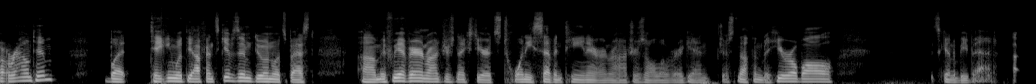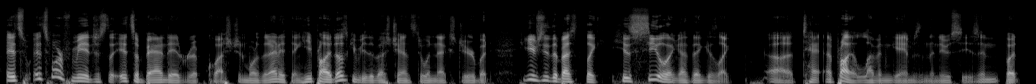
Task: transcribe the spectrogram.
around him, but taking what the offense gives him, doing what's best. Um, if we have Aaron Rodgers next year, it's 2017 Aaron Rodgers all over again. Just nothing but hero ball. It's going to be bad. Uh, it's it's more for me. It's just it's a band aid rip question more than anything. He probably does give you the best chance to win next year, but he gives you the best. Like his ceiling, I think, is like uh, 10, uh, probably eleven games in the new season. But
